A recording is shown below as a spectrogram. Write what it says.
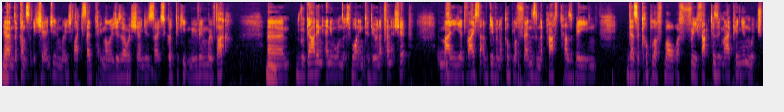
Yeah. Um, they're constantly changing, which, like I said, technology is always changing, so it's good to keep moving with that. Mm. Um, regarding anyone that's wanting to do an apprenticeship, my advice that I've given a couple of friends in the past has been there's a couple of well three factors in my opinion which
